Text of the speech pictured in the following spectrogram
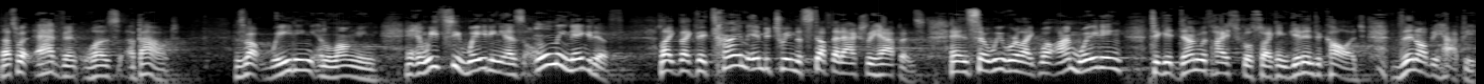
that's what Advent was about. It's about waiting and longing. And we see waiting as only negative. Like, like the time in between the stuff that actually happens. And so we were like, well, I'm waiting to get done with high school so I can get into college. Then I'll be happy.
